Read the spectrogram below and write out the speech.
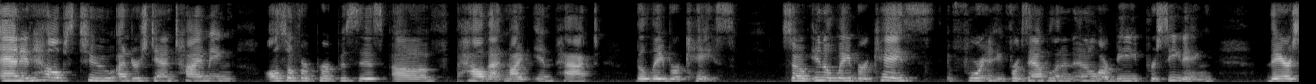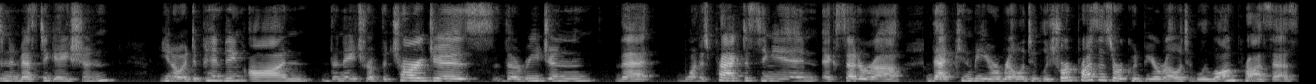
And it helps to understand timing also for purposes of how that might impact the labor case. So in a labor case, for, for example, in an NLRB proceeding, there's an investigation you know, depending on the nature of the charges, the region that one is practicing in, et cetera, that can be a relatively short process or it could be a relatively long process.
